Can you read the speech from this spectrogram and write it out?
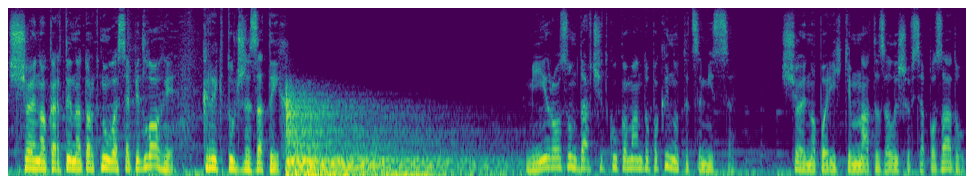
Щойно картина торкнулася підлоги, крик тут же затих. Мій розум дав чітку команду покинути це місце. Щойно поріг кімнати залишився позаду,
